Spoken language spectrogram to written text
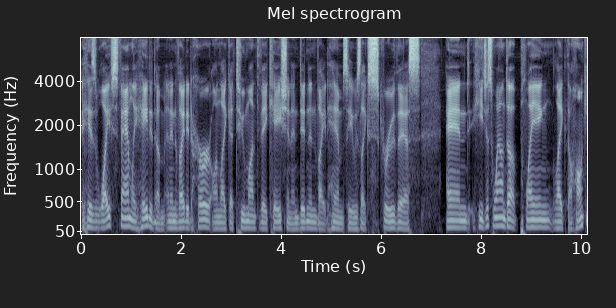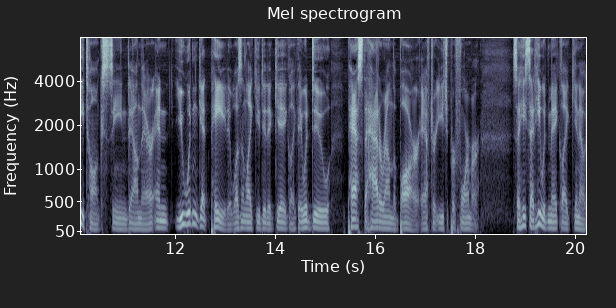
His wife's family hated him and invited her on like a 2-month vacation and didn't invite him, so he was like screw this. And he just wound up playing like the honky tonk scene down there and you wouldn't get paid. It wasn't like you did a gig like they would do pass the hat around the bar after each performer. So he said he would make like, you know,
